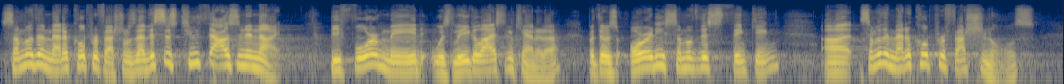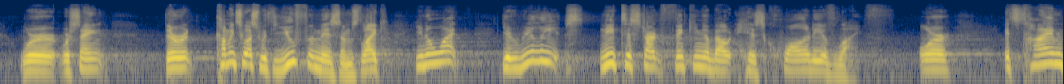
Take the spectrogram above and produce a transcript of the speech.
some of the medical professionals, now this is 2009, before MAID was legalized in Canada, but there was already some of this thinking. Uh, some of the medical professionals were, were saying, they were coming to us with euphemisms like, you know what, you really need to start thinking about his quality of life. Or it's time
